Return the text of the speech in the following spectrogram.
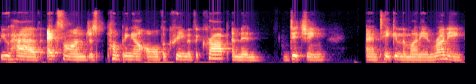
you have Exxon just pumping out all the cream of the crop and then ditching and taking the money and running.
